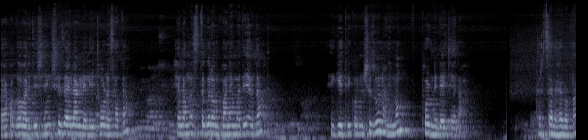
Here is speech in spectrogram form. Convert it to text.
आता गवारीचे शेंग शिजायला लागलेली आहे थोडंसं आता. ह्याला मस्त गरम पाण्यामध्ये एकदा हे घेते करून शिजवून आणि मग फोडणी द्यायची ह्याला. तर चला हे बघा.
